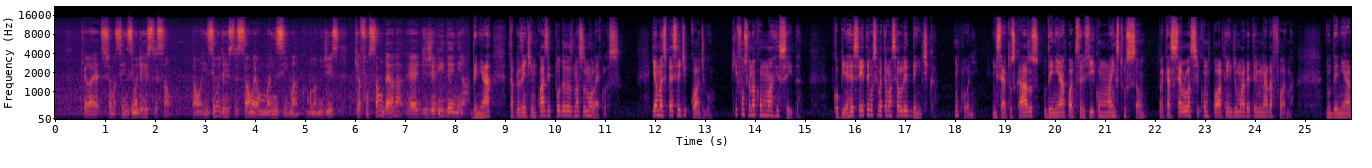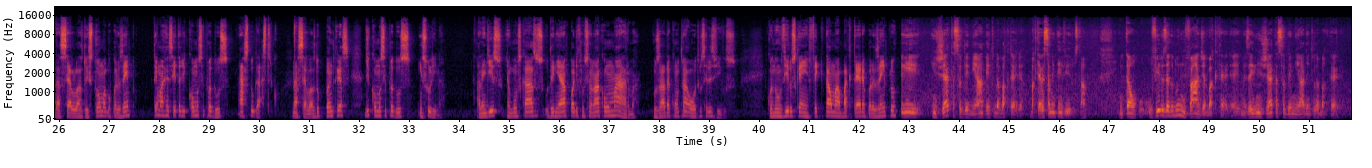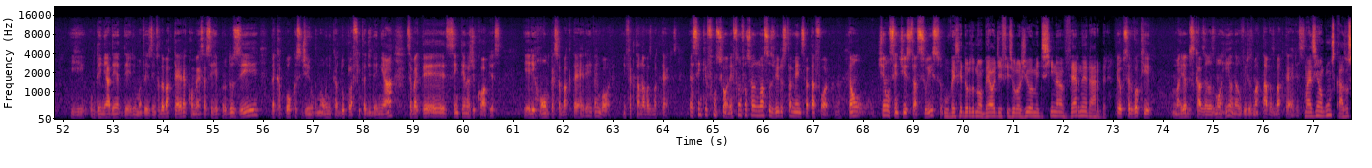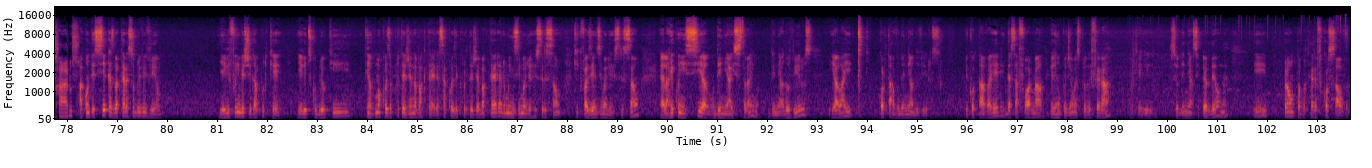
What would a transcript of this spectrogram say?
que ela chama-se enzima de restrição. Então, a enzima de restrição é uma enzima, como o nome diz, que a função dela é digerir DNA. O DNA está presente em quase todas as nossas moléculas. E é uma espécie de código, que funciona como uma receita. Copia a receita e você vai ter uma célula idêntica, um clone. Em certos casos, o DNA pode servir como uma instrução para que as células se comportem de uma determinada forma. No DNA das células do estômago, por exemplo, tem uma receita de como se produz ácido gástrico. Nas células do pâncreas, de como se produz insulina. Além disso, em alguns casos, o DNA pode funcionar como uma arma, usada contra outros seres vivos. Quando um vírus quer infectar uma bactéria, por exemplo, ele injeta seu DNA dentro da bactéria. Bactérias também têm vírus, tá? Então, o vírus ele não invade a bactéria, mas ele injeta seu DNA dentro da bactéria. E o DNA dele, uma vez dentro da bactéria, começa a se reproduzir. Daqui a pouco, de uma única dupla fita de DNA, você vai ter centenas de cópias. E ele rompe essa bactéria e vai embora, infectar novas bactérias. É assim que funciona. E funciona nossos vírus também, de certa forma. Né? Então, tinha um cientista suíço. O vencedor do Nobel de Fisiologia ou Medicina, Werner Arber. Ele observou que, na maioria dos casos, elas morriam, né? o vírus matava as bactérias. Mas em alguns casos raros. Acontecia que as bactérias sobreviviam. E ele foi investigar por quê. E ele descobriu que tem alguma coisa protegendo a bactéria. Essa coisa que protegia a bactéria era uma enzima de restrição. O que, que fazia a enzima de restrição? Ela reconhecia o DNA estranho, o DNA do vírus, ia lá e cortava o DNA do vírus. Picotava ele, dessa forma ele não podia mais proliferar, porque ele, seu DNA se perdeu, né? E pronto, a bactéria ficou salva.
